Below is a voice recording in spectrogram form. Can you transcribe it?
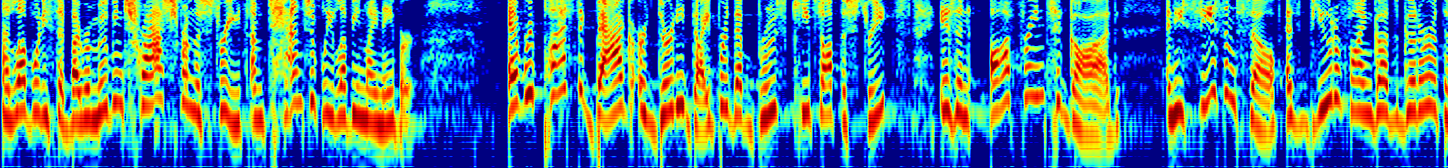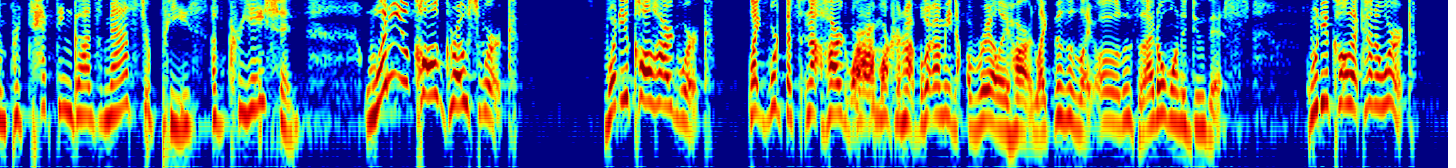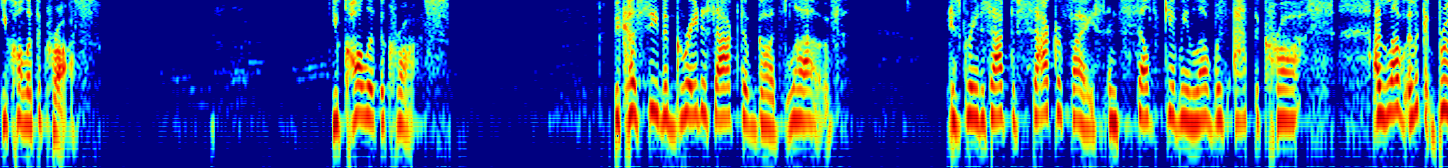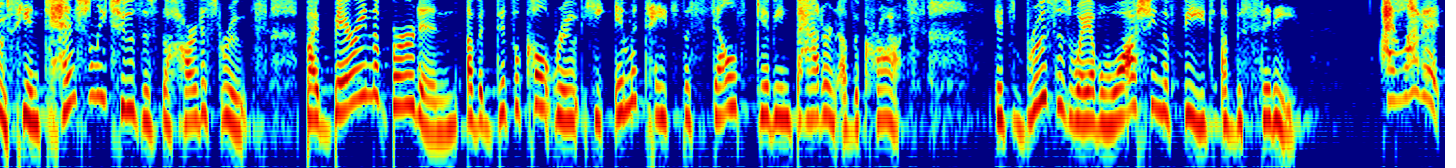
I love what he said by removing trash from the streets, I'm tangibly loving my neighbor. Every plastic bag or dirty diaper that Bruce keeps off the streets is an offering to God, and he sees himself as beautifying God's good earth and protecting God's masterpiece of creation. What do you call gross work? What do you call hard work? Like work that's not hard work, I'm working hard, but I mean really hard. Like this is like, oh, this is, I don't want to do this. What do you call that kind of work? You call it the cross. You call it the cross. Because, see, the greatest act of God's love, his greatest act of sacrifice and self giving love was at the cross. I love. Look at Bruce. He intentionally chooses the hardest routes. By bearing the burden of a difficult route, he imitates the self giving pattern of the cross. It's Bruce's way of washing the feet of the city. I love it.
